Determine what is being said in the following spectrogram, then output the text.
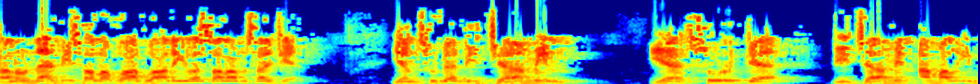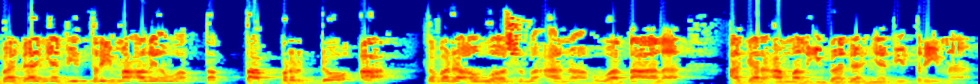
Kalau Nabi Shallallahu Alaihi Wasallam saja yang sudah dijamin ya surga, dijamin amal ibadahnya diterima oleh Allah, tetap berdoa kepada Allah Subhanahu Wa Taala agar amal ibadahnya diterima.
